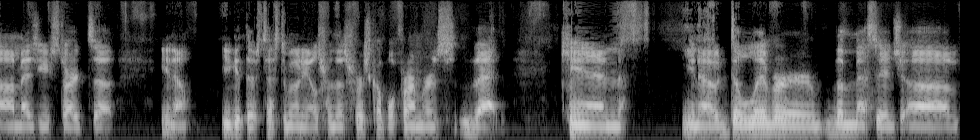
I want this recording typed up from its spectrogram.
Um, as you start to, you know, you get those testimonials from those first couple farmers that can you know deliver the message of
